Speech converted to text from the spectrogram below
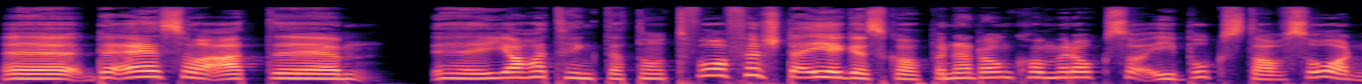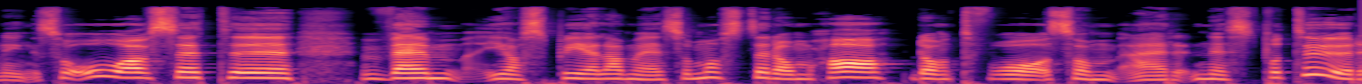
Eh, det är så att Eh, jag har tänkt att de två första egenskaperna, de kommer också i bokstavsordning. Så oavsett eh, vem jag spelar med så måste de ha de två som är näst på tur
